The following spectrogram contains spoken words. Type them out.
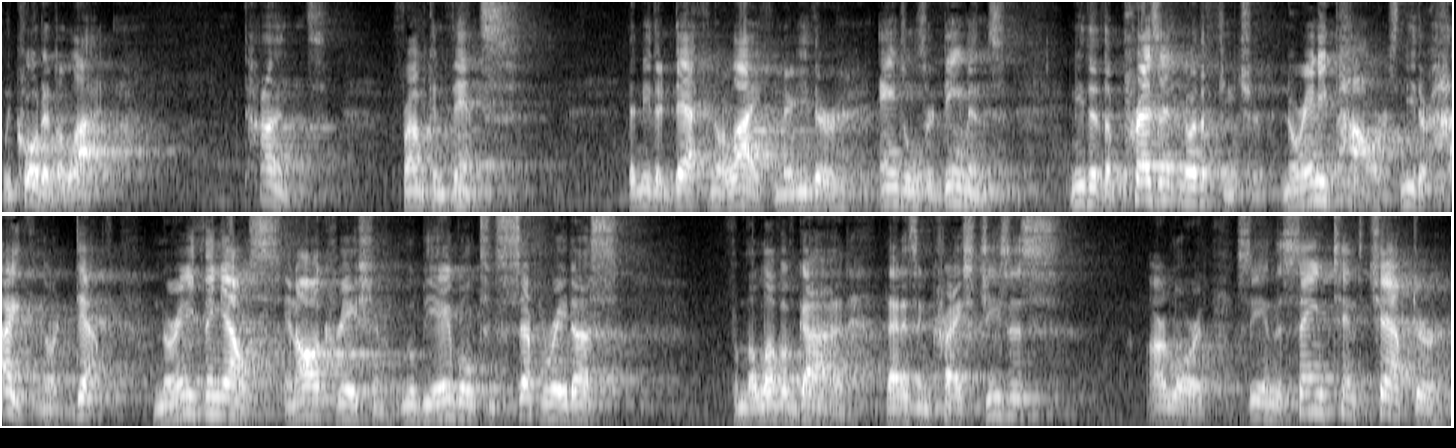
We quote it a lot, tons, from Convince that neither death nor life, nor either angels or demons, neither the present nor the future, nor any powers, neither height nor depth, nor anything else in all creation will be able to separate us from the love of God that is in Christ Jesus our Lord. See, in the same 10th chapter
